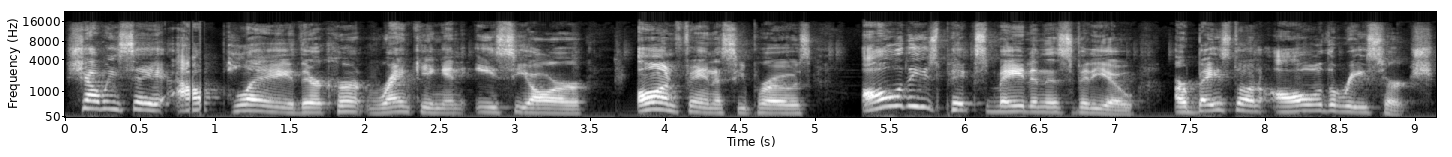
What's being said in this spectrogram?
shall we say, outplay their current ranking in ECR on Fantasy Pros. All of these picks made in this video are based on all of the research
